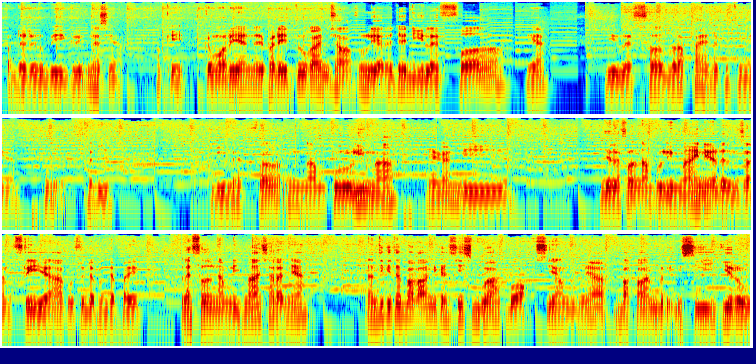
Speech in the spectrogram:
Pada to be greatness ya Oke, kemudian daripada itu kalian bisa langsung lihat aja di level ya. Di level berapa ya dapat ini tadi? Di level 65 ya kan di di level 65 ini ada tulisan free ya. Aku sudah mencapai level 65 syaratnya. Nanti kita bakalan dikasih sebuah box yang tentunya bakalan berisi hero.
